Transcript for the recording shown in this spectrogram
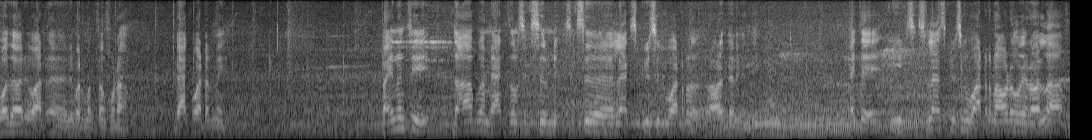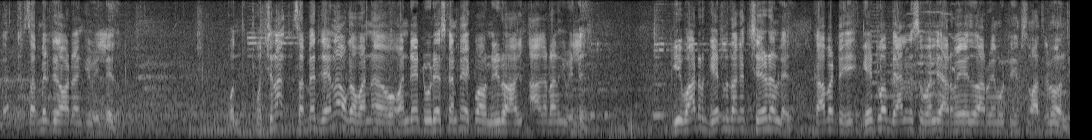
గోదావరి వాటర్ రివర్ మొత్తం కూడా బ్యాక్ వాటర్ని. పైనుంచి దాదాపుగా maximum six six lakhs cusec water రావడం జరిగింది. అయితే ఈ సిక్స్ ల్యాక్స్ క్యూసిక్ వాటర్ రావడం వల్ల సబ్మిట్ కావడానికి వీల్లేదు. కొంత- వచ్చిన సబ్మెర్జ్ అయినా ఒక one one day two days కంటే ఎక్కువ నీరు ఆగడానికి వీల్లేదు. ఈ వాటర్ గేట్ల దాకా చేరడం లేదు. కాబట్టి గేట్లో బ్యాలెన్స్ ఓన్లీ అరవై ఐదు అరవై మూడు టీమ్స్ మాత్రమే ఉంది.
